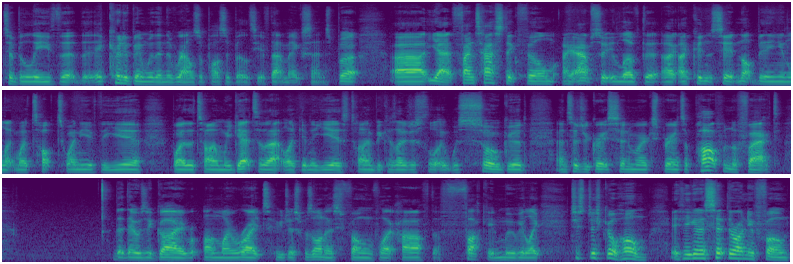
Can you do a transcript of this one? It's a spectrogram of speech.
to believe that, that, it could have been within the realms of possibility, if that makes sense. But uh, yeah, fantastic film. I absolutely loved it. I, I, couldn't see it not being in like my top 20 of the year by the time we get to that, like in a year's time, because I just thought it was so good and such a great cinema experience. Apart from the fact that there was a guy on my right who just was on his phone for like half the fucking movie. Like, just just go home. If you're gonna sit there on your phone,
